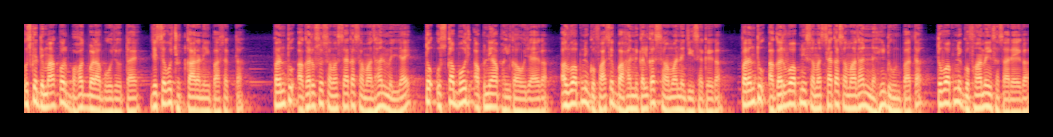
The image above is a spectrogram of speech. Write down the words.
उसके दिमाग पर बहुत बड़ा बोझ होता है, जिससे वो छुटकारा नहीं पा सकता। परंतु अगर उसे समस्या का समाधान मिल जाए तो उसका बोझ अपने आप हल्का हो जाएगा और वो अपनी गुफा से बाहर निकलकर सामान्य जी सकेगा। परंतु अगर वो अपनी समस्या का समाधान नहीं ढूंढ पाता तो वो अपनी गुफा में ही फंसा रहेगा।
